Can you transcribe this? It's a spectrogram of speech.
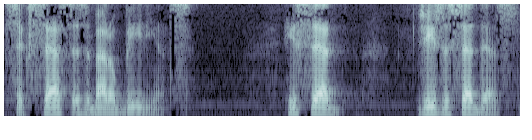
Success is about obedience. He said, Jesus said this.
